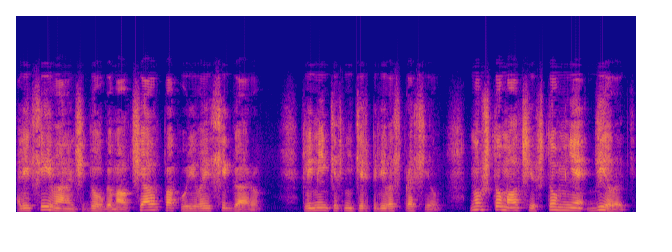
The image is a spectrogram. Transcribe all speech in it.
Алексей Иванович долго молчал, покуривая сигару. Клементьев нетерпеливо спросил, «Ну что молчишь, что мне делать?»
